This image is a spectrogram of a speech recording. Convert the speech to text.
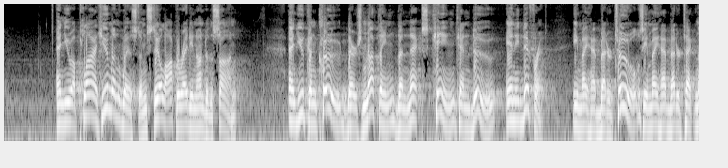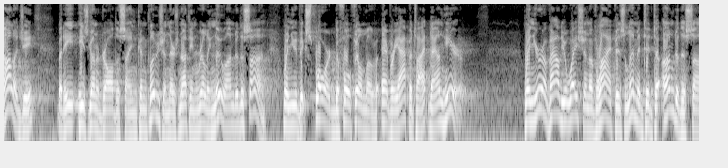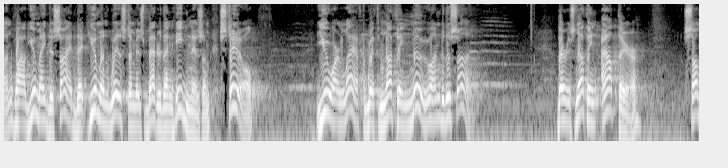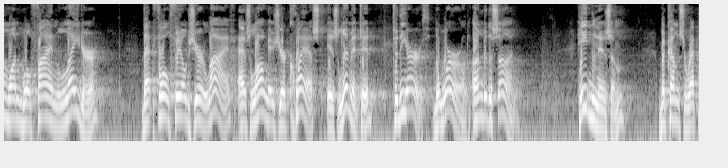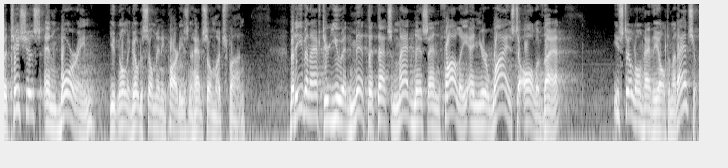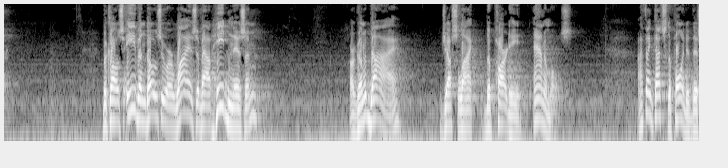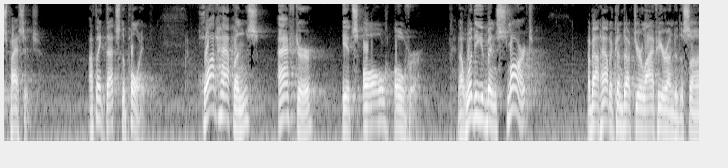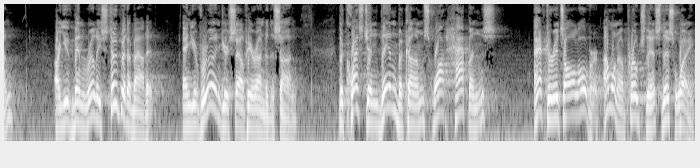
and you apply human wisdom still operating under the sun, and you conclude there's nothing the next king can do any different. He may have better tools, he may have better technology, but he, he's going to draw the same conclusion. There's nothing really new under the sun when you've explored the fulfillment of every appetite down here. When your evaluation of life is limited to under the sun, while you may decide that human wisdom is better than hedonism, still, you are left with nothing new under the sun. There is nothing out there someone will find later that fulfills your life as long as your quest is limited to the earth, the world, under the sun. Hedonism becomes repetitious and boring. You can only go to so many parties and have so much fun. But even after you admit that that's madness and folly and you're wise to all of that, you still don't have the ultimate answer. Because even those who are wise about hedonism are going to die just like the party animals. I think that's the point of this passage. I think that's the point. What happens after it's all over? Now, whether you've been smart about how to conduct your life here under the sun, or you've been really stupid about it, and you've ruined yourself here under the sun, the question then becomes what happens after it's all over? I want to approach this this way.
